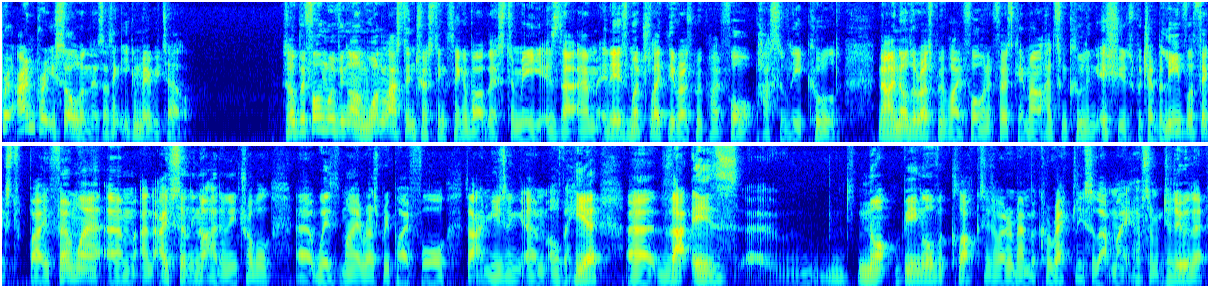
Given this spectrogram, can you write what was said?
I'm, I'm pretty sold on this. I think you can maybe tell. So before moving on, one last interesting thing about this to me is that um, it is much like the Raspberry Pi 4, passively cooled. Now I know the Raspberry Pi 4 when it first came out had some cooling issues, which I believe were fixed by firmware, um, and I've certainly not had any trouble uh, with my Raspberry Pi 4 that I'm using um, over here. Uh, that is uh, not being overclocked, if I remember correctly, so that might have something to do with it.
